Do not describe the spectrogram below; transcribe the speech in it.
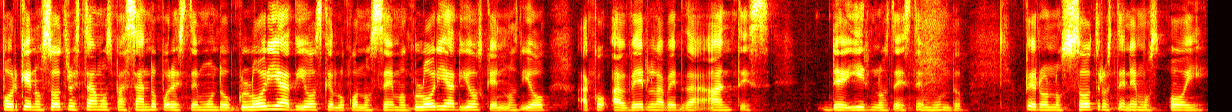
porque nosotros estamos pasando por este mundo. Gloria a Dios que lo conocemos, gloria a Dios que nos dio a, ver la verdad antes de irnos de este mundo. Pero nosotros tenemos hoy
